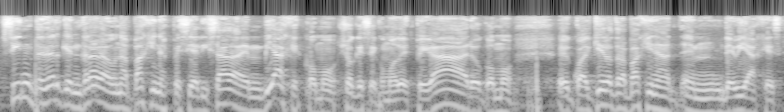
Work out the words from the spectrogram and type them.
Sin tener que entrar a una página especializada en viajes como, yo qué sé, como Despegar o como eh, cualquier otra página em, de viajes.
